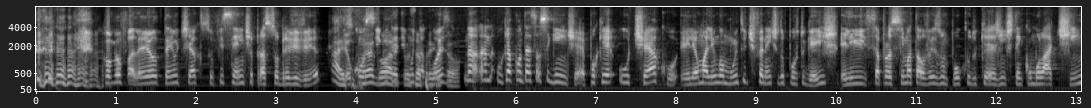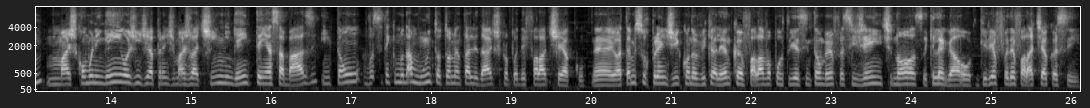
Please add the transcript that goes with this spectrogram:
Como eu falei, eu tenho tcheco suficiente para sobreviver. Ah, eu consigo entender muita coisa. Então. Não, não, o que acontece é o seguinte, é porque o tcheco, ele é uma língua muito diferente do português. Ele se aproxima talvez um pouco do que a gente tem como latim, mas como ninguém hoje em dia aprende mais latim, ninguém tem essa base. Então, você tem que mudar muito a tua mentalidade para poder falar tcheco, né? Eu até me surpreendi quando eu vi que a Lenka falava português assim tão bem. Eu falei assim, gente, nossa, que legal. Eu queria poder falar tcheco assim.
